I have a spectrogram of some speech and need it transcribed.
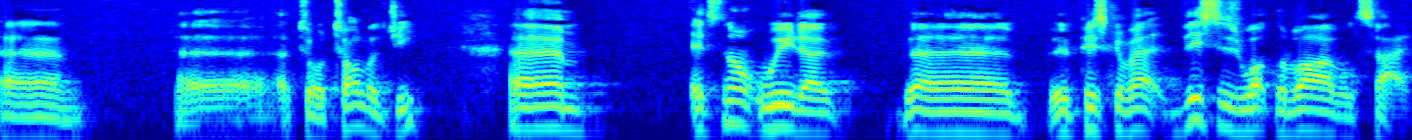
um, uh, a tautology. Um, it's not weirdo uh, Episcopal. This is what the Bible say.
